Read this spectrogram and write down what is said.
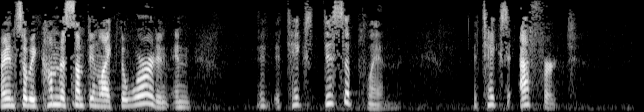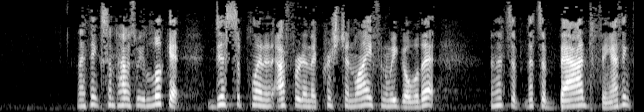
Right? And so we come to something like the Word, and, and it, it takes discipline, it takes effort. And I think sometimes we look at discipline and effort in the Christian life and we go, well, that, and that's, a, that's a bad thing. I think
